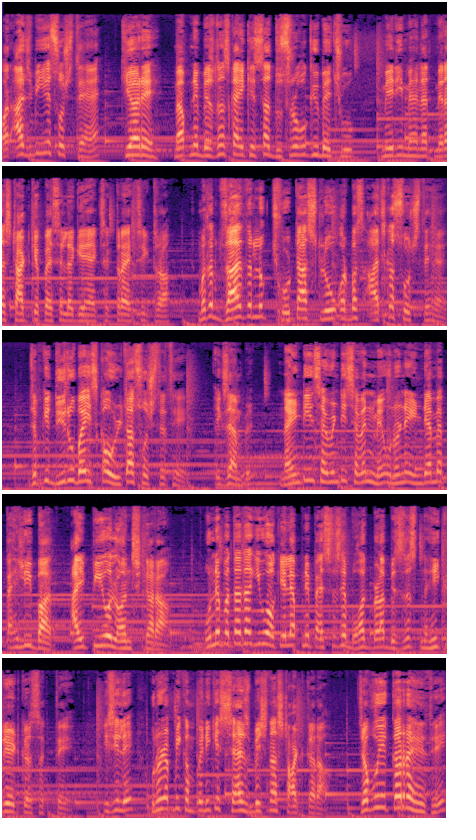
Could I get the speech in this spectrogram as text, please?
और आज भी ये सोचते हैं कि अरे मैं अपने बिज़नेस का एक हिस्सा दूसरों को क्यों बेचू? मेरी मेहनत मेरा स्टार्ट के पैसे लगे हैं एक्सेट्रा एक्सेट्रा मतलब ज़्यादातर लोग छोटा स्लो और बस आज का सोचते हैं जबकि धीरू भाई इसका उल्टा सोचते थे। एग्ज़ाम्पल 1977 में उन्होंने इंडिया में पहली बार आईपीओ लॉन्च करा। उन्हें पता था कि वो अकेले अपने पैसे से बहुत बड़ा बिज़नेस नहीं क्रिएट कर सकते। इसीलिए उन्होंने अपनी कंपनी के शेयर्स बेचना स्टार्ट करा। जब वो ये कर रहे थे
